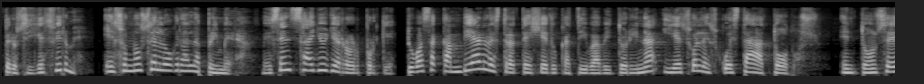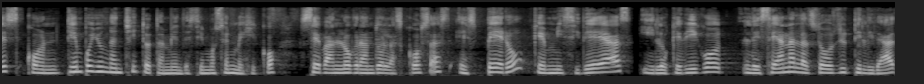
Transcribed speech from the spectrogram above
pero sigues firme. Eso no se logra a la primera. Es ensayo y error porque tú vas a cambiar la estrategia educativa, Vitorina, y eso les cuesta a todos. Entonces, con tiempo y un ganchito, también decimos en México, se van logrando las cosas. Espero que mis ideas y lo que digo les sean a las dos de utilidad.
